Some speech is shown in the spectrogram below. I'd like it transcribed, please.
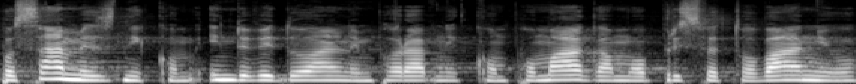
posameznikom, individualnim porabnikom pomagamo pri svetovanju,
